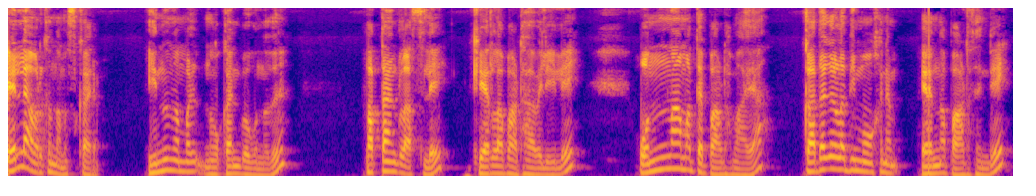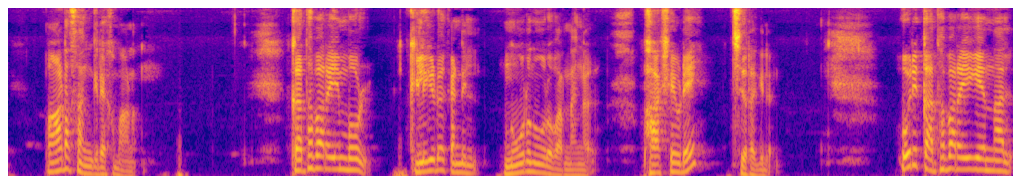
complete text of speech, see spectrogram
എല്ലാവർക്കും നമസ്കാരം. ഇന്ന് നമ്മൾ നോക്കാൻ പോകുന്നത് പത്താം ക്ലാസ്സിലെ കേരള പാഠാവലിയിലെ ഒന്നാമത്തെ പാഠമായ കഥകളതിമോഹനം എന്ന പാഠത്തിന്റെ പാഠസംഗ്രഹമാണ്. കഥ പറയുമ്പോൾ കിളിയുടെ കണ്ണിൽ നൂറ് നൂറ് വർണങ്ങൾ ഭാഷയുടെ ചിറകിലും. ഒരു കഥ പറയുക എന്നാൽ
